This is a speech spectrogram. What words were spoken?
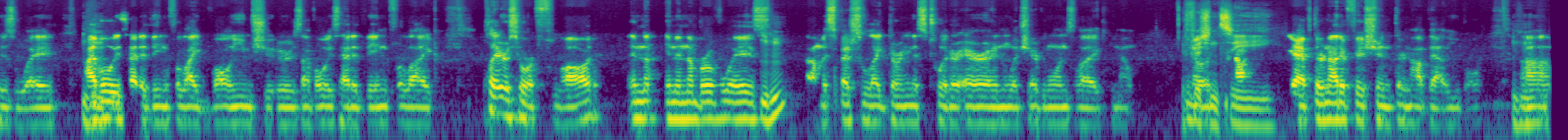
his way. Mm-hmm. I've always had a thing for like volume shooters. I've always had a thing for like players who are flawed in in a number of ways, mm-hmm. um, especially like during this Twitter era in which everyone's like, you know, efficiency. You know, not, yeah, if they're not efficient, they're not valuable. Mm-hmm. Um,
